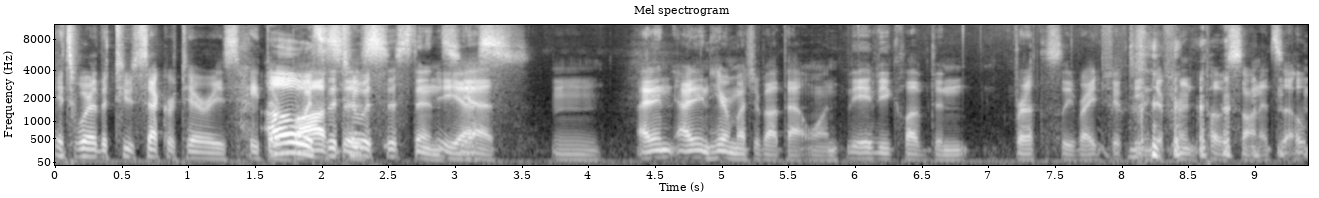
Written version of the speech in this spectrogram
It's where the two secretaries hate their Oh, bosses. it's the two assistants. Yes. Yes. I didn't. I didn't hear much about that one. The AV Club didn't breathlessly write 15 different posts on it. So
